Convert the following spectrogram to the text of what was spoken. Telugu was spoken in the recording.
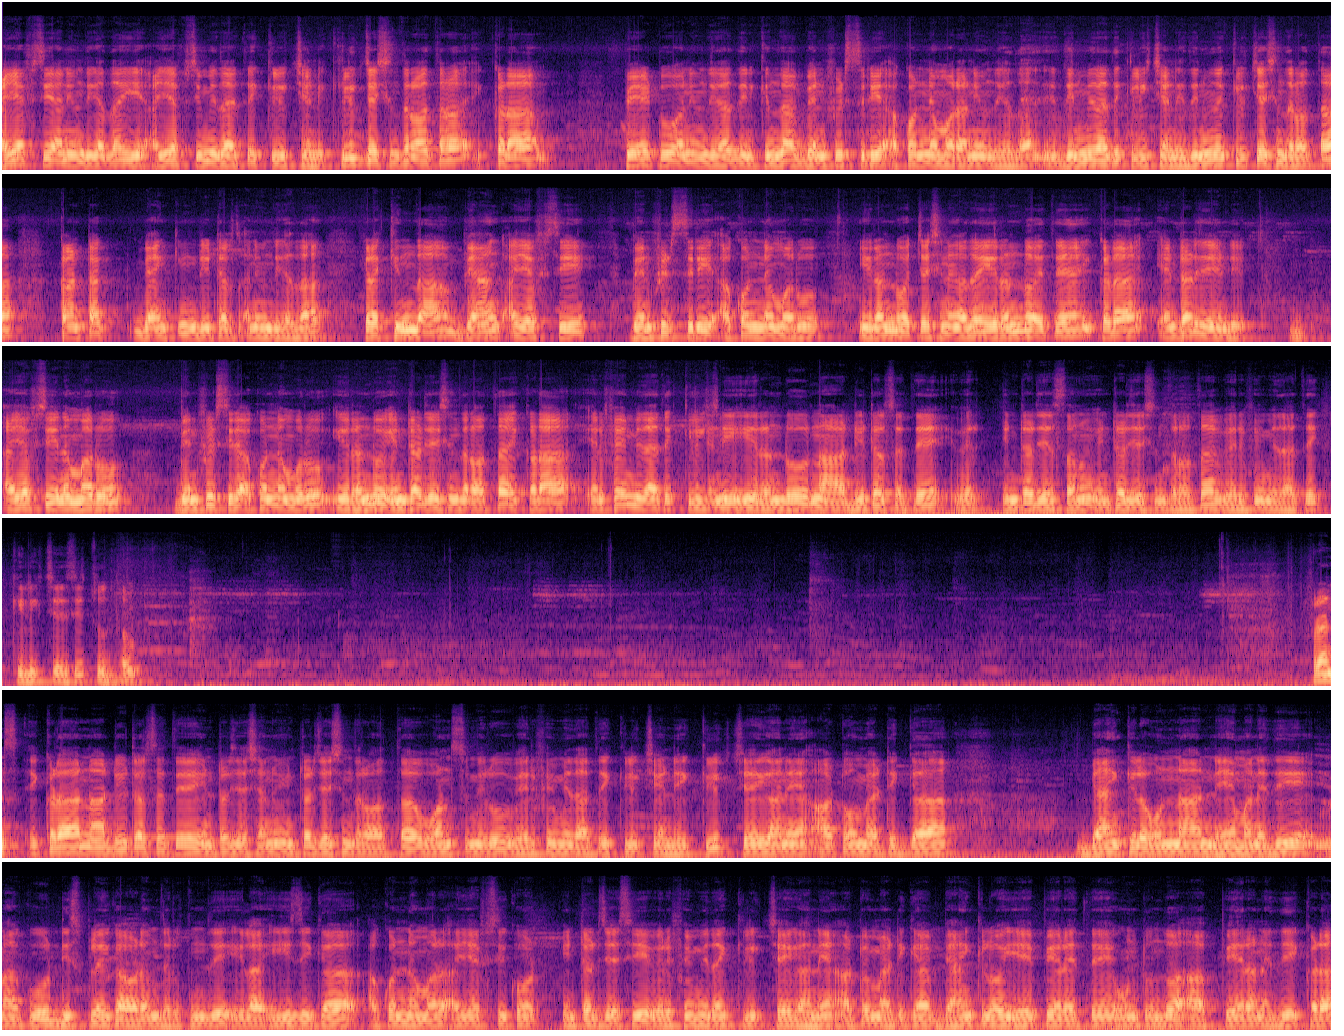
ఐఎఫ్సి అని ఉంది కదా ఈ ఐఎఫ్సి మీద అయితే క్లిక్ చేయండి. క్లిక్ చేసిన తర్వాత ఇక్కడ పే టు అని ఉంది కదా దీని కింద బెనిఫిట్స్ త్రీ అకౌంట్ నెంబర్ అని ఉంది కదా దీని మీద అయితే క్లిక్ చేయండి. దీని మీద క్లిక్ చేసిన తర్వాత కాంటాక్ట్ బ్యాంకింగ్ డీటెయిల్స్ అని ఉంది కదా ఇక్కడ కింద bank IFC benefits three account number ఈ రెండు వచ్చేసినాయి కదా ఈ రెండు అయితే ఇక్కడ ఎంటర్ చేయండి. ఐఎఫ్సి నెంబరు బెనిఫిట్స్ ఇది అకౌంట్ నెంబరు. ఈ రెండు ఎంటర్ చేసిన తర్వాత ఇక్కడ వెరిఫై మీద అయితే క్లిక్ చేయండి. ఈ రెండు నా డీటెయిల్స్ అయితే ఎంటర్ చేస్తాను. ఎంటర్ చేసిన తర్వాత వెరిఫై మీద అయితే క్లిక్ చేసి చూద్దాం. ఫ్రెండ్స్ ఇక్కడ నా డీటెయిల్స్ అయితే ఎంటర్ చేశాను. ఎంటర్ చేసిన తర్వాత వన్స్ మీరు వెరిఫై మీద అయితే క్లిక్ చేయండి. క్లిక్ చేయగానే ఆటోమేటిక్గా బ్యాంకులో ఉన్న నేమ్ అనేది మాకు డిస్ప్లే కావడం జరుగుతుంది. ఇలా ఈజీగా account number IFC code enter చేసి వెరిఫై మీద క్లిక్ చేయగానే ఆటోమేటిక్గా బ్యాంకులో ఏ పేరు అయితే ఉంటుందో ఆ పేరు అనేది ఇక్కడ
